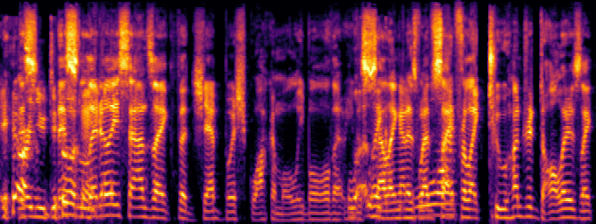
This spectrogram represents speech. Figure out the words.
Dude, are this- you doing? This literally sounds like the Jeb Bush guacamole bowl that he was Like, selling on his website for like two hundred dollars. Like,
